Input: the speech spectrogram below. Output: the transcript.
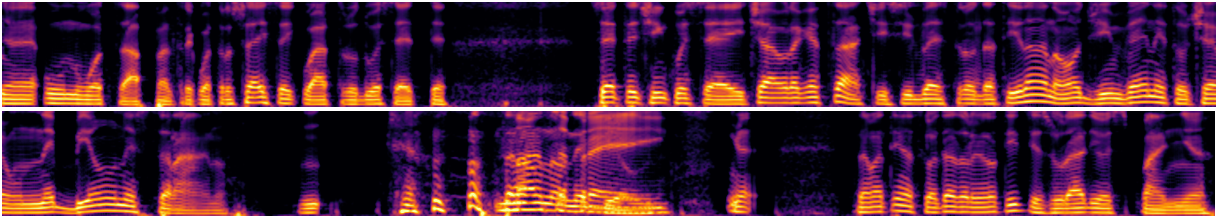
eh, un WhatsApp al 346 6427 756. Ciao ragazzacci, Silvestro da Tirano. Oggi in Veneto c'è un nebbione strano. Mm. Strano non saprei. Eh. Stamattina ho ascoltato le notizie su Radio Spagna.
